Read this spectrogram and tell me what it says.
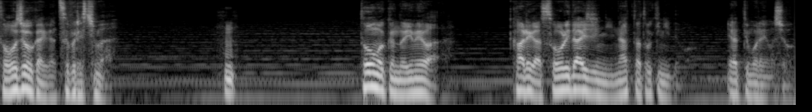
登場会が潰れちまう。ふん。東馬君の夢は彼が総理大臣になった時にでもやってもらいましょ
